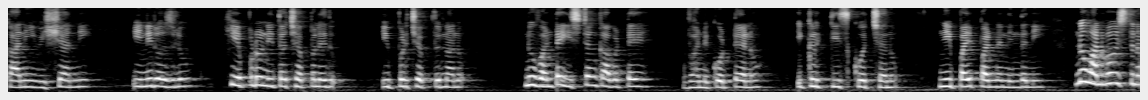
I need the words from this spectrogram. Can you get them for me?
కానీ ఈ విషయాన్ని ఇన్ని రోజులు ఎప్పుడూ నీతో చెప్పలేదు. ఇప్పుడు చెప్తున్నాను. నువ్వంటే ఇష్టం కాబట్టే వాణ్ణి కొట్టాను ఇక్కడికి తీసుకువచ్చాను. నీపై పడిన నిందని నువ్వు అనుభవిస్తున్న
